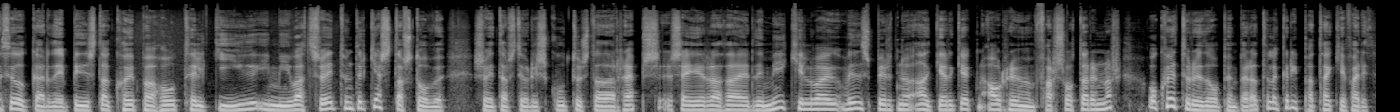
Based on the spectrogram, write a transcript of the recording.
þjóðgarði býðist að kaupa hótel Gíg í Mývatsveit undir gestastofu. Sveitarstjóri skútustada Reps segir að það er því mikilvæg viðspyrnu aðgerð gegn áhrifum farsótarinnar og hveturðið opimbera til að grípa tækifærið.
